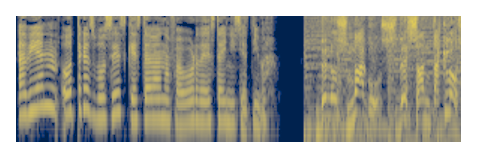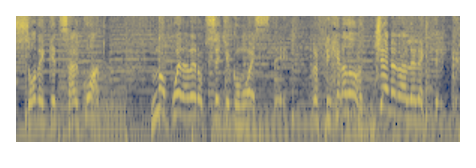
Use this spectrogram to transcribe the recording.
Habían otras voces que estaban a favor de esta iniciativa. De los magos, de Santa Claus o de Quetzalcoatl. No puede haber obsequio como este. Refrigerador General Electric,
